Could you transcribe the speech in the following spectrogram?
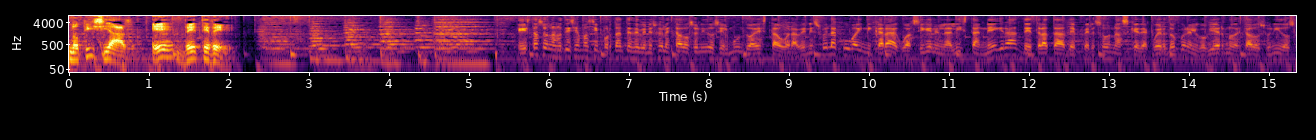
Noticias EDTV. Estas son las noticias más importantes de Venezuela, Estados Unidos y el mundo a esta hora. Venezuela, Cuba y Nicaragua siguen en la lista negra de trata de personas que, de acuerdo con el gobierno de Estados Unidos,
